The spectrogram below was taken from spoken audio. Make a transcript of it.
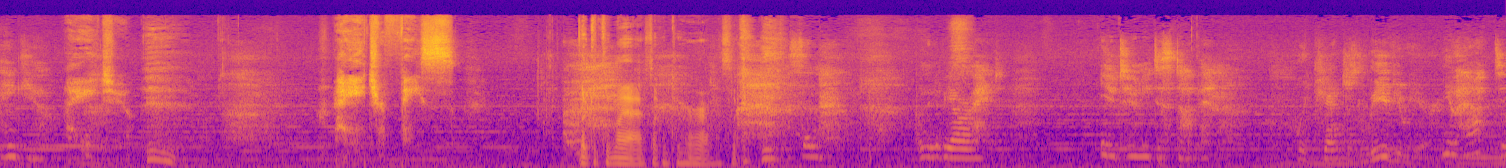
Thank you. I hate you. I hate your face. Look into my eyes. Look into her eyes. Listen, I'm gonna be alright. You do need to stop him. We can't just leave you here. You have to.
